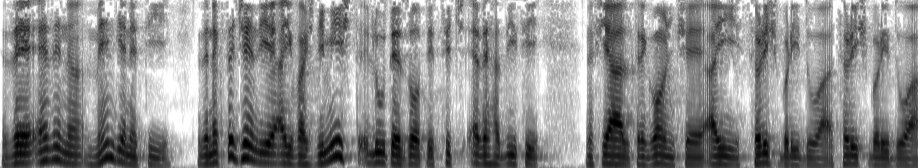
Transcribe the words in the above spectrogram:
dhe edhe në mendjen e tij. Dhe në këtë gjendje ai vazhdimisht lutej Zotit, siç edhe hadithi në fjalë tregon që ai sërish bëri dua, sërish bëri dua.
